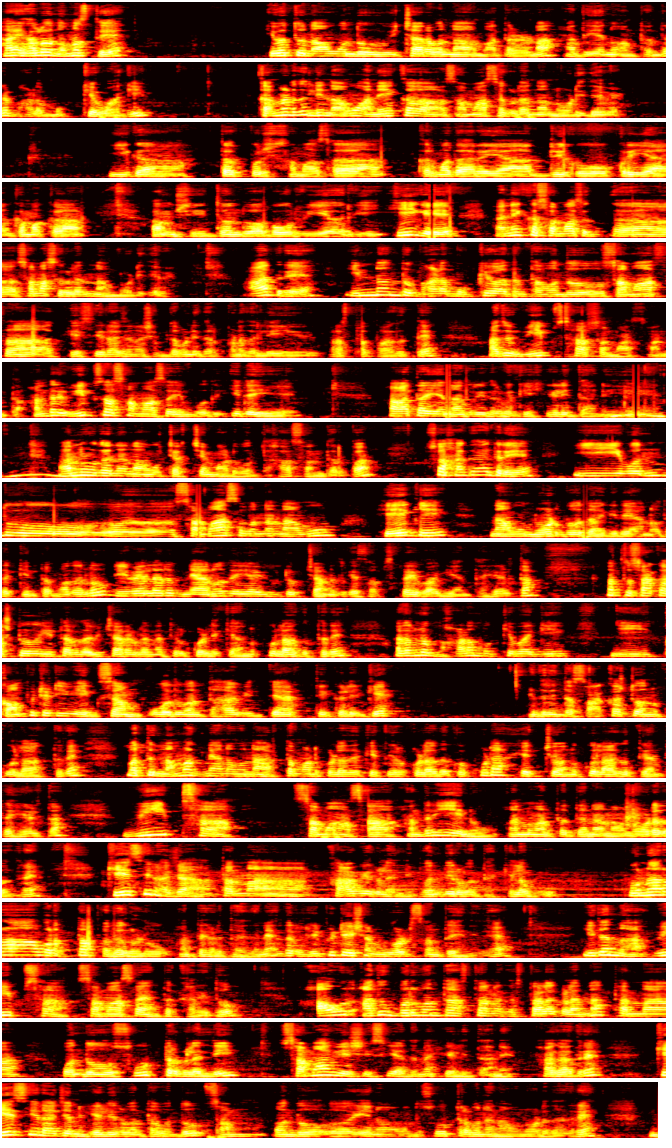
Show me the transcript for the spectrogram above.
Hi hello ನಮಸ್ತೆ. ಇವತ್ತು ನಾವು ಒಂದು ವಿಚಾರವನ್ನ ಮಾತಾಡೋಣ. ಅದೇನು ಅಂತಂದ್ರೆ ಬಹಳ ಮುಖ್ಯವಾಗಿ ಕನ್ನಡದಲ್ಲಿ ನಾವು ಅನೇಕ ಸಮಾಸಗಳನ್ನು ನೋಡಿದ್ದೇವೆ. ಈಗ ತತ್ಪುರುಷ ಸಮಾಸ, ಕರ್ಮಧಾರಯ, ದ್ವಿಗು, ಕ್ರಿಯ, ಗಮಕ, ಅಂಶಿ, ದ್ವಂದ್ವ, ಬೌರ್ವಿ ಅರಿ ಹೀಗೆ ಅನೇಕ ಸಮಾಸ ಸಮಾಸಗಳನ್ನು ನಾವು ನೋಡಿದ್ದೇವೆ. ಆದರೆ ಇನ್ನೊಂದು ಬಹಳ ಮುಖ್ಯವಾದಂತಹ ಒಂದು ಸಮಾಸ ಕೆ ಸಿ ರಾಜನ ಶಬ್ದಮಣಿ ದರ್ಪಣದಲ್ಲಿ ಪ್ರಸ್ತಾಪ ಆಗುತ್ತೆ. ಅದು ವೀಪ್ಸ ಸಮಾಸ ಅಂತ. ಅಂದ್ರೆ ವೀಪ್ಸಾ ಸಮಾಸ ಎಂಬುದು ಇದೆಯೇ? ಆತ ಏನಾದರೂ ಇದರ ಬಗ್ಗೆ ಹೇಳಿದ್ದಾನೆಯೇ ಅನ್ನುವುದನ್ನು ನಾವು ಚರ್ಚೆ ಮಾಡುವಂತಹ ಸಂದರ್ಭ. ಸೊ ಹಾಗಾದ್ರೆ ಈ ಒಂದು ಸಮಾಸವನ್ನ ನಾವು ಹೇಗೆ ನಾವು ನೋಡ್ಬೋದಾಗಿದೆ ಅನ್ನೋದಕ್ಕಿಂತ ಮೊದಲು ನೀವೆಲ್ಲರೂ ಜ್ಞಾನೋದಯ ಯೂಟ್ಯೂಬ್ ಚಾನಲ್ಗೆ ಸಬ್ಸ್ಕ್ರೈಬ್ ಆಗಿ ಅಂತ ಹೇಳ್ತಾ ಮತ್ತು ಸಾಕಷ್ಟು ಈ ಥರದ ವಿಚಾರಗಳನ್ನು ತಿಳ್ಕೊಳ್ಳಿಕ್ಕೆ ಅನುಕೂಲ ಆಗುತ್ತದೆ. ಅದರಲ್ಲೂ ಬಹಳ ಮುಖ್ಯವಾಗಿ ಈ ಕಾಂಪಿಟೇಟಿವ್ ಎಕ್ಸಾಮ್ ಓದುವಂತಹ ವಿದ್ಯಾರ್ಥಿಗಳಿಗೆ ಇದರಿಂದ ಸಾಕಷ್ಟು ಅನುಕೂಲ ಆಗ್ತದೆ. ಮತ್ತು ನಮ್ಮ ಜ್ಞಾನವನ್ನು ಅರ್ಥ ಮಾಡ್ಕೊಳ್ಳೋದಕ್ಕೆ ತಿಳ್ಕೊಳ್ಳೋದಕ್ಕೂ ಕೂಡ ಹೆಚ್ಚು ಅನುಕೂಲ ಆಗುತ್ತೆ ಅಂತ ಹೇಳ್ತಾ, ವೀಪ್ಸ ಸಮಾಸ ಅಂದ್ರೆ ಏನು ಅನ್ನುವಂಥದ್ದನ್ನು ನಾವು ನೋಡೋದಂದ್ರೆ ಕೆ ಸಿ ರಾಜ ತನ್ನ ಕಾವ್ಯಗಳಲ್ಲಿ ಬಂದಿರುವಂಥ ಕೆಲವು ಪುನರಾವರ್ತ ಪದಗಳು ಅಂತ ಹೇಳ್ತಾ ಇದ್ದಾನೆ. ಅಂದ್ರೆ ರಿಪಿಟೇಷನ್ ವರ್ಡ್ಸ್ ಅಂತ ಏನಿದೆ, ಇದನ್ನು ವೀಪ್ಸ ಸಮಾಸ ಅಂತ ಕರೆದು, ಅವ್ರು ಅದು ಬರುವಂತಹ ಸ್ಥಳ ಸ್ಥಳಗಳನ್ನ ತನ್ನ ಒಂದು ಸೂತ್ರಗಳಲ್ಲಿ ಸಮಾವೇಶಿಸಿ ಅದನ್ನ ಹೇಳಿದ್ದಾನೆ. ಹಾಗಾದ್ರೆ ಕೆ ಸಿ ರಾಜನ್ ಹೇಳಿರುವಂತಹ ಒಂದು ಸಂ, ಒಂದು ಏನೋ ಒಂದು ಸೂತ್ರವನ್ನು ನಾವು ನೋಡೋದಾದ್ರೆ,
